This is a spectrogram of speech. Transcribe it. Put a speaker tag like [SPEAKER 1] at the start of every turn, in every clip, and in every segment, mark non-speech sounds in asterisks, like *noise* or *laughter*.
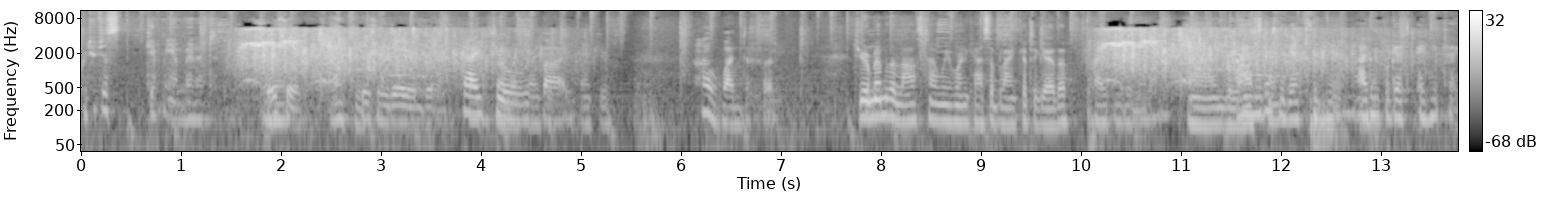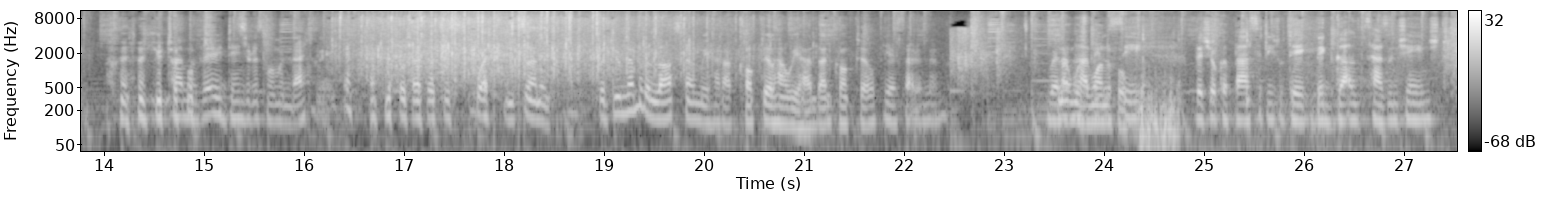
[SPEAKER 1] Could you just give me a minute?
[SPEAKER 2] Sure, sure.
[SPEAKER 1] Thank you.
[SPEAKER 2] Please enjoy your day.
[SPEAKER 1] Thank you.
[SPEAKER 3] Thank
[SPEAKER 1] Bye.
[SPEAKER 3] you. Thank you.
[SPEAKER 1] How wonderful.
[SPEAKER 3] Do you remember the last time we were in Casablanca together?
[SPEAKER 1] I do remember.
[SPEAKER 3] And the
[SPEAKER 1] I never
[SPEAKER 3] time
[SPEAKER 1] forget Simeon. I don't forget anything. *laughs*
[SPEAKER 3] you don't.
[SPEAKER 1] I'm a very dangerous woman that way. *laughs*
[SPEAKER 3] I know that this quite concerning. But do you remember the last time we had our cocktail? How we had that cocktail?
[SPEAKER 1] yes, I remember. Well,
[SPEAKER 3] That
[SPEAKER 1] I'm
[SPEAKER 3] was
[SPEAKER 1] happy
[SPEAKER 3] wonderful.
[SPEAKER 1] to see that your capacity to take big gulps hasn't changed. *laughs*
